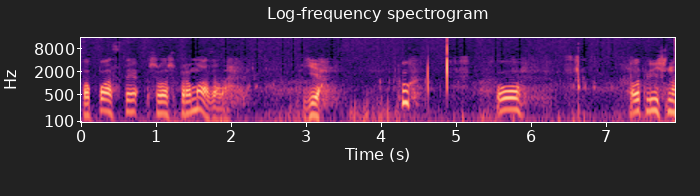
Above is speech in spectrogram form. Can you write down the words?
попасти, що аж промазала. Є. Фух. О, отлично.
